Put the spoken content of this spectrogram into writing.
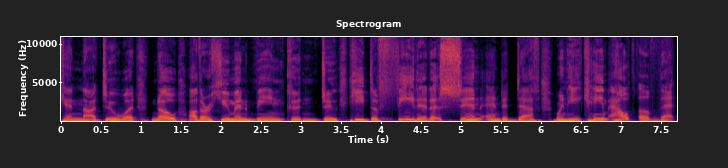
cannot do, what no other human being could do. He defeated sin and death when he came out of that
